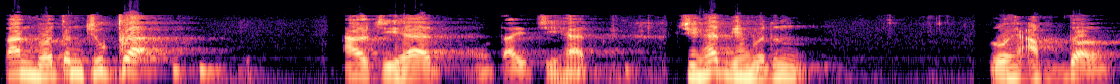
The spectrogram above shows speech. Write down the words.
tan boten juga. Al jihad utai jihad. Jihad nggih boten luwih afdol.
